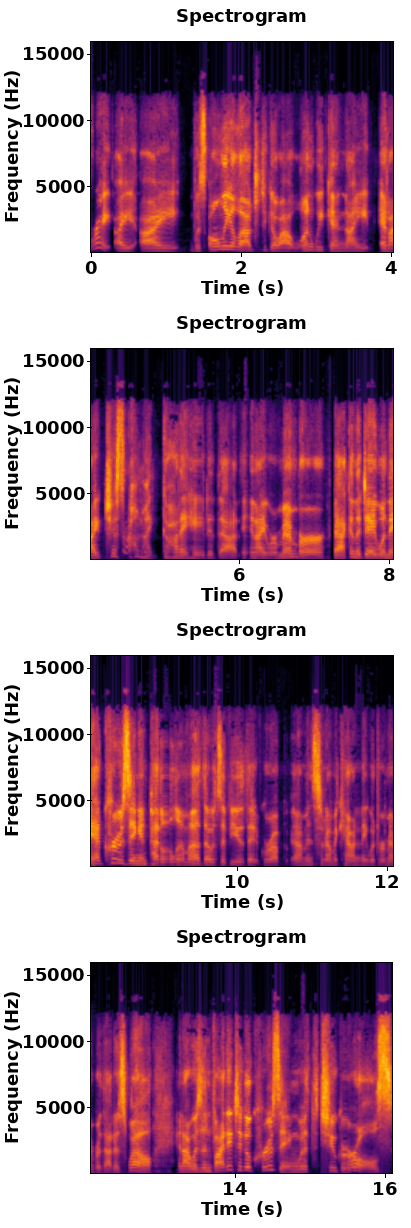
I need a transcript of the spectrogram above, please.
Right. I I was only allowed to go out one weekend night and I just oh my god I hated that. And I remember back in the day when they had cruising in Petaluma, those of you that grew up um, in Sonoma County would remember that as well. And I was invited to go cruising with two girls.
